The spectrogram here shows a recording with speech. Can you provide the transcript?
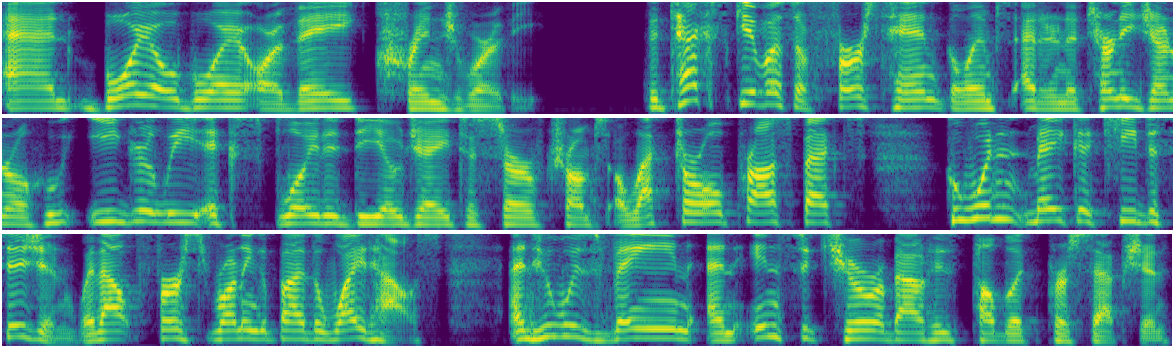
and boy oh boy are they cringeworthy. The texts give us a firsthand glimpse at an attorney general who eagerly exploited DOJ to serve Trump's electoral prospects, who wouldn't make a key decision without first running it by the White House, and who was vain and insecure about his public perception.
